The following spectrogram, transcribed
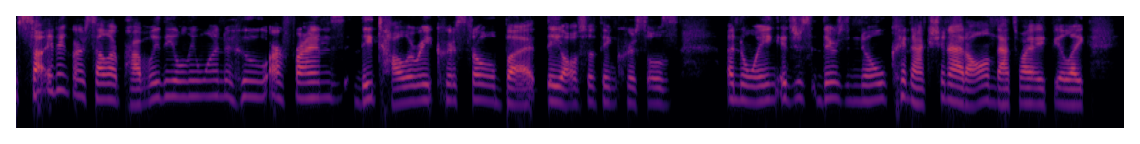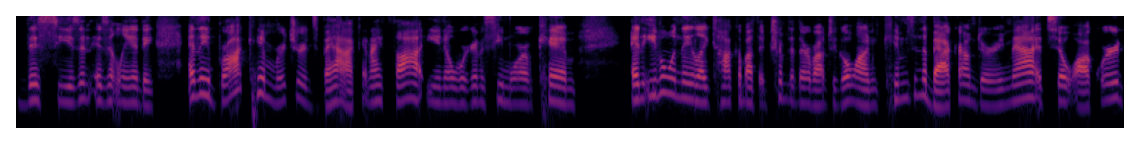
Sutton and Garcelle are probably the only one who are friends. They tolerate Crystal, but they also think Crystal's annoying. It's just there's no connection at all. And that's why I feel like this season isn't landing. And they brought Kim Richards back. And I thought, you know, we're gonna see more of Kim. And even when they like talk about the trip that they're about to go on, Kim's in the background during that. It's so awkward.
